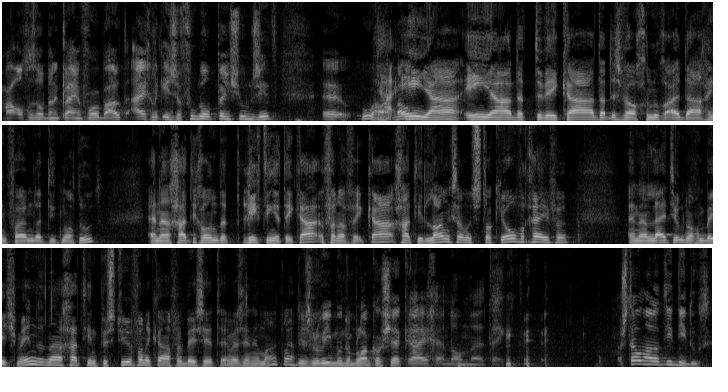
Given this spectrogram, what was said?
maar altijd wel met een klein voorbehoud, eigenlijk in zijn voetbalpensioen zit. Eh, hoe Ja, één jaar, één jaar dat de WK, dat is wel genoeg uitdaging voor hem dat hij het nog doet. En dan gaat hij gewoon dat, richting het EK. En vanaf EK gaat hij langzaam het stokje overgeven. En dan leidt hij ook nog een beetje mee in. Daarna gaat hij in het bestuur van de KNVB zitten en we zijn helemaal klaar. Dus Louis moet een blanco cheque krijgen en dan eh tekenen. Maar Stel nou dat hij het niet doet.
